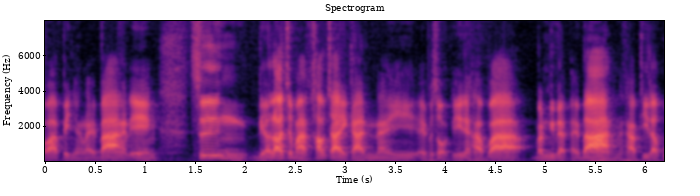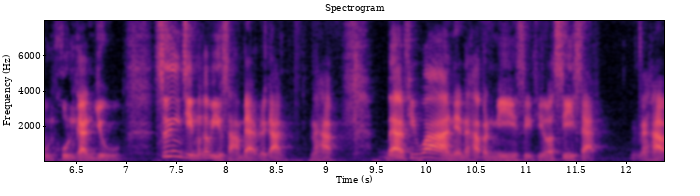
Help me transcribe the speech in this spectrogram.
ว่าเป็นอย่างไรบ้างนั่นเอง ซึ่งเดี๋ยวเราจะมาเข้าใจกันใน episode นี้นะครับว่ามันมีแบบไหนบ้างนะครับที่เราคุ้นๆกันอยู่ ซึ่งจริงๆมันก็มีอยู่ 3 แบบด้วยกันนะครับแบบที่ว่าเนี่ยนะครับมันมีสิ่งที่เรียกว่า CSAT นะครับ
